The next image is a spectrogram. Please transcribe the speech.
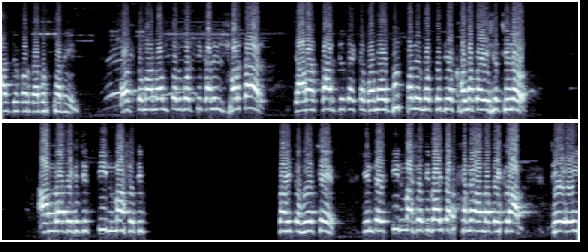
কার্যকর ব্যবস্থা নিন। বর্তমান অন্তর্বর্তীকালীন সরকার যারা কার্যত একটা গণ অভ্যুত্থানের মধ্য দিয়ে ক্ষমতায় এসেছিল, আমরা দেখেছি তিন মাস অতিবাহিত হয়েছে। কিন্তু এই তিন মাস অতিবাহিত এখানে আমরা দেখলাম যে এই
